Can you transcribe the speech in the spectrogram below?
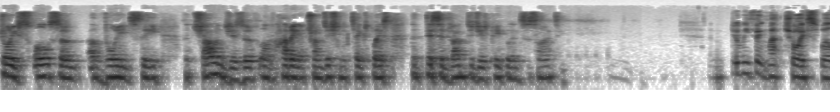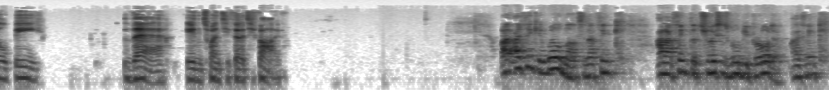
choice also avoids the the challenges of, of having a transition that takes place that disadvantages people in society. Do we think that choice will be there in 2035? I, I think it will, Martin. I think, and I think the choices will be broader. I think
